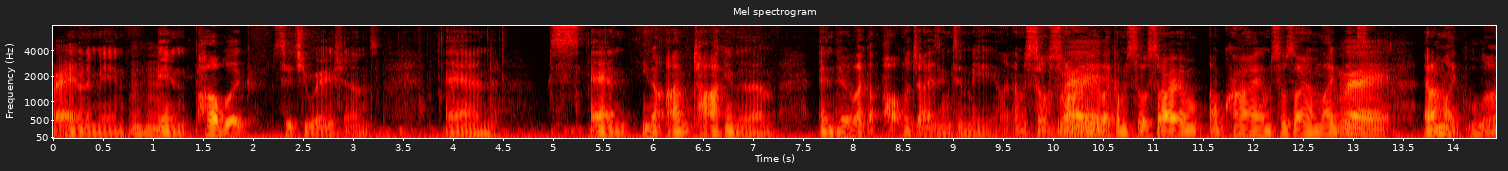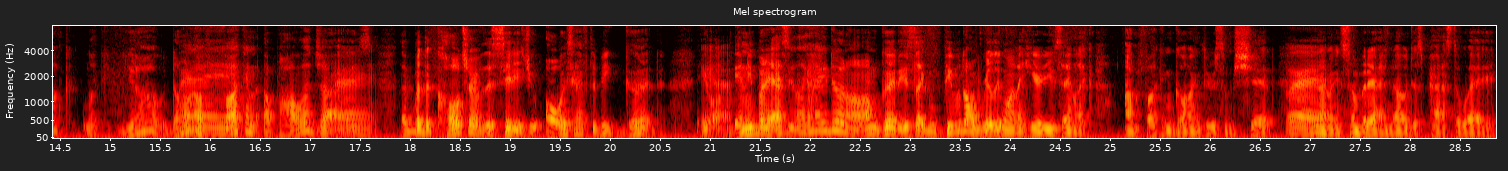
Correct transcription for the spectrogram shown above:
Right. Mm-hmm. You know what I mean? In public situations, and and you know I'm talking to them. And they're like apologizing to me, like I'm so sorry, Right. like I'm so sorry, I'm I'm crying, I'm so sorry, I'm like this. Right. And I'm like, look, look, yo, don't Right. fucking apologize. Like, but the culture of this city is you always have to be good. You know, Yeah. anybody asks you like, how you doing? Oh, I'm good. It's like people don't really want to hear you saying like, I'm fucking going through some shit. You know what I mean? Somebody I know just passed away,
